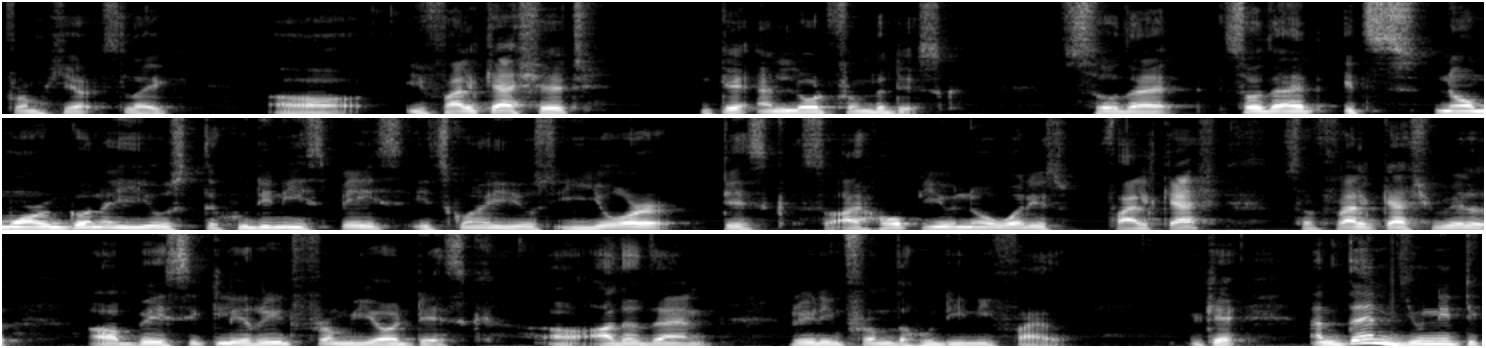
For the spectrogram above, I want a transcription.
from here. It's like uh, you file cache it okay and load from the disk so that so that it's no more gonna use the Houdini space it's gonna use your disk. So I hope you know what is file cache. So file cache will uh, basically read from your disk uh, other than reading from the Houdini file. Okay? And then you need to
